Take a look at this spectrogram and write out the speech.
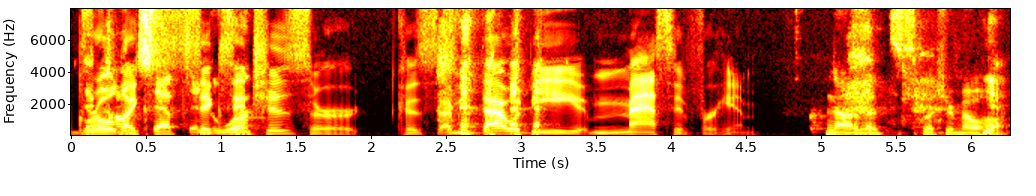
that grow like concept and six work. inches, or because I mean that would be massive for him. No, that's what your mohawk.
